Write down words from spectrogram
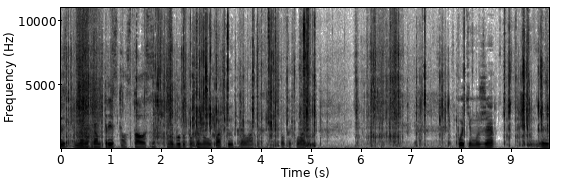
У мене грам 300 осталося. Не буду поки нову пачку відкривати, поки хватить. Потім уже е,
